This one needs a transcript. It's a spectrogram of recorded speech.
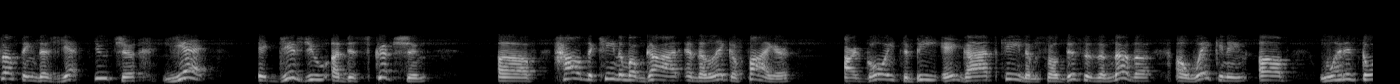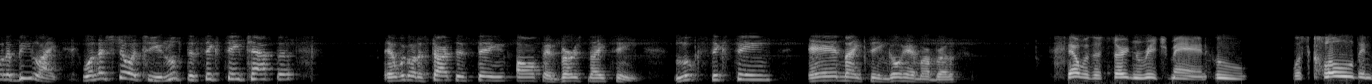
something that's yet future, yet it gives you a description of how the kingdom of God and the lake of fire are going to be in God's kingdom. So this is another awakening of what it's going to be like. Well, let's show it to you. Luke the 16th chapter, and we're going to start this thing off at verse 19. Luke 16 and 19. Go ahead, my brother. There was a certain rich man who was clothed in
